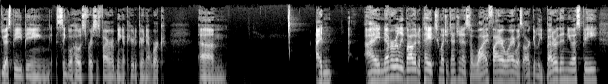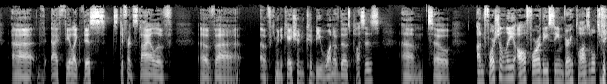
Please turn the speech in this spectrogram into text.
USB being single host versus FireWire being a peer to peer network. Um, I I never really bothered to pay too much attention as to why FireWire was arguably better than USB. Uh, th- I feel like this different style of of uh, of communication could be one of those pluses. Um, so, unfortunately, all four of these seem very plausible to me,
